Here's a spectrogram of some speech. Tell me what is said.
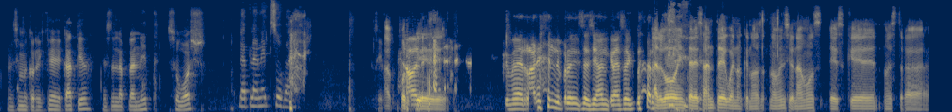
a ver si me corrige Katia, es la Planète Sauvage. La Planète Sauvage. Sí. Ah, porque... Primer error en pronunciación, gracias Héctor. Algo interesante, bueno, que no, no, mencionamos es que nuestra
